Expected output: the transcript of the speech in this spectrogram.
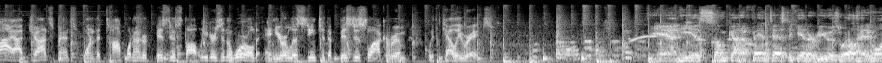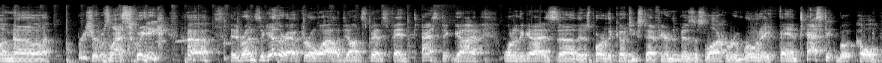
Hi, I'm John Spence, one of the top 100 business thought leaders in the world, and you're listening to the Business Locker Room with Kelly Riggs. Yeah, and he is some kind of fantastic interview as well. Had him on, uh, pretty sure it was last week. it runs together after a while. John Spence, fantastic guy. One of the guys uh, that is part of the coaching staff here in the business locker room, wrote a fantastic book called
